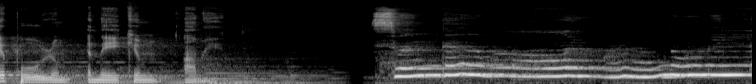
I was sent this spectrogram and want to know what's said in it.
എപ്പോഴും എന്നേക്കും. ആമേ സ്വന്തമായി ഒന്നുമില്ല.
